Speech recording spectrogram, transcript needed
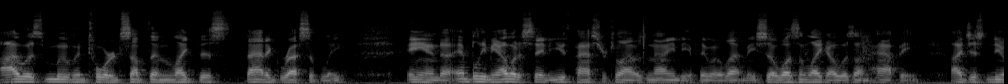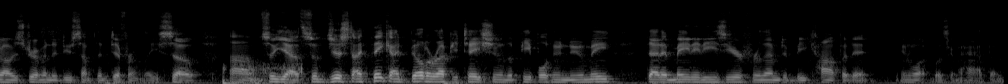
I was moving towards something like this that aggressively, and uh, and believe me, I would have stayed a youth pastor till I was 90 if they would have let me. So it wasn't like I was unhappy. I just knew I was driven to do something differently. So um, so yeah, so just I think I'd built a reputation with the people who knew me that it made it easier for them to be confident in what was going to happen.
